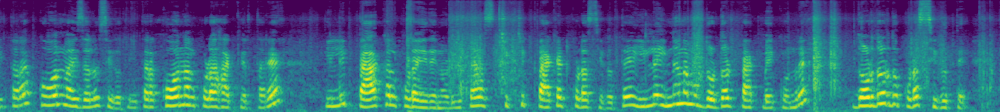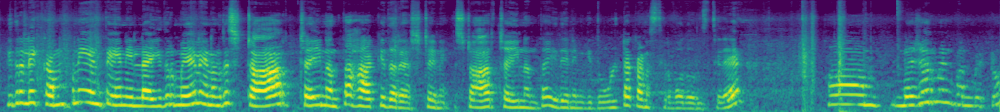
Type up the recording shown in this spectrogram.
ಈ ಥರ ಕೋನ್ ವೈಸಲ್ಲೂ ಸಿಗುತ್ತೆ. ಈ ಥರ ಕೋನಲ್ಲಿ ಕೂಡ ಹಾಕಿರ್ತಾರೆ. ಇಲ್ಲಿ ಪ್ಯಾಕಲ್ಲಿ ಕೂಡ ಇದೆ ನೋಡಿ. ಈ ಥರ ಚಿಕ್ಕ ಚಿಕ್ಕ ಪ್ಯಾಕೆಟ್ ಕೂಡ ಸಿಗುತ್ತೆ. ಇಲ್ಲ ಇನ್ನೂ ನಮಗೆ ದೊಡ್ಡ ದೊಡ್ಡ ಪ್ಯಾಕ್ ಬೇಕು ಅಂದರೆ ದೊಡ್ಡ ದೊಡ್ಡದು ಕೂಡ ಸಿಗುತ್ತೆ. ಇದರಲ್ಲಿ ಕಂಪ್ನಿ ಅಂತ ಏನಿಲ್ಲ. ಇದ್ರ ಮೇಲೆ ಏನಂದರೆ ಸ್ಟಾರ್ ಚೈನ್ ಅಂತ ಹಾಕಿದ್ದಾರೆ ಅಷ್ಟೇ ಸ್ಟಾರ್ ಚೈನ್ ಅಂತ ಇದೆ ನಿಮಗೆ. ಇದು ಉಲ್ಟಾ ಕಾಣಿಸ್ತಿರ್ಬೋದು ಅನಿಸ್ತಿದೆ. ಮೆಜರ್ಮೆಂಟ್ ಬಂದುಬಿಟ್ಟು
